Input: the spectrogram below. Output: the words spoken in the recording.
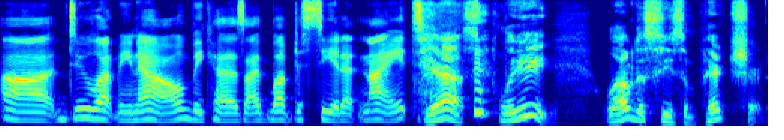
uh, do let me know because I'd love to see it at night. Yes, please. Love to see some pictures.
